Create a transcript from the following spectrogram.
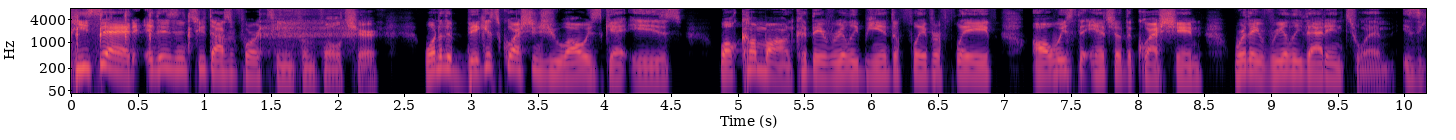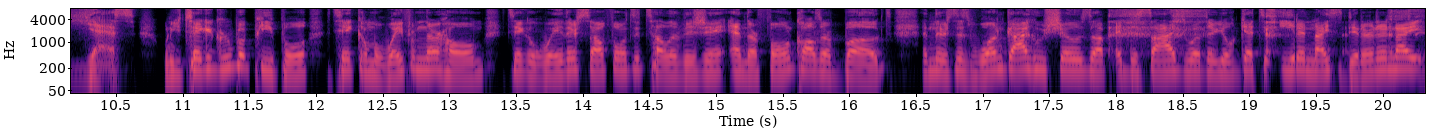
He said it is in 2014 from Vulture. One of the biggest questions you always get is, well, come on, could they really be into Flavor Flav? Always the answer to the question, were they really that into him? Is yes. When you take a group of people, take them away from their home, take away their cell phones and television, and their phone calls are bugged, and there's this one guy who shows up and decides whether you'll get to eat a nice dinner tonight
